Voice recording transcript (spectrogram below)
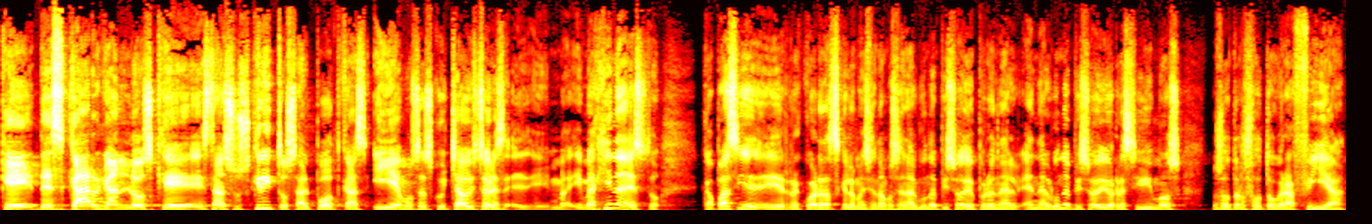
que descargan los que están suscritos al podcast y hemos escuchado historias. Eh, ima- Imagina esto. Capaz si eh, recuerdas que lo mencionamos en algún episodio, pero en, el- en algún episodio recibimos nosotros fotografía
